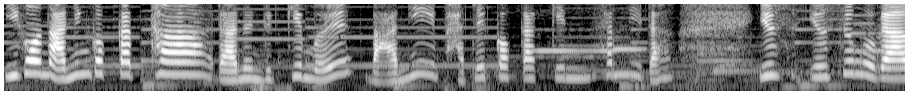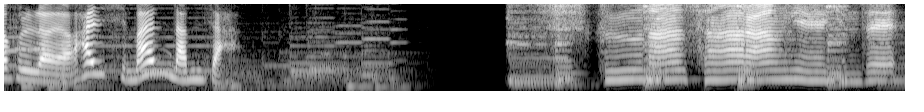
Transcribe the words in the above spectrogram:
이건 아닌 것 같아 라는 느낌을 많이 받을 것 같긴 합니다. 유스, 유승우가 불러요. 한심한 남자. 흔한 사랑 얘긴데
